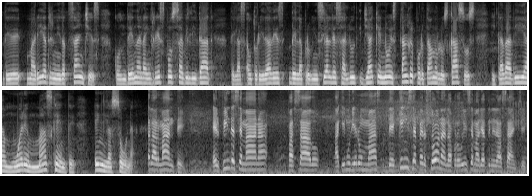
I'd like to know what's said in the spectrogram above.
de María Trinidad Sánchez condena la irresponsabilidad de las autoridades de la Provincial de Salud ya que no están reportando los casos y cada día mueren más gente en la zona. Alarmante. El fin de semana pasado aquí murieron más de 15 personas en la provincia de María Trinidad Sánchez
